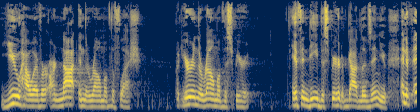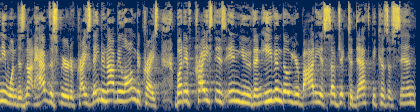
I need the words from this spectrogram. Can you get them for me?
You, however, are not in the realm of the flesh, but you're in the realm of the Spirit if indeed the Spirit of God lives in you. And if anyone does not have the Spirit of Christ, they do not belong to Christ. But if Christ is in you, then even though your body is subject to death because of sin,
